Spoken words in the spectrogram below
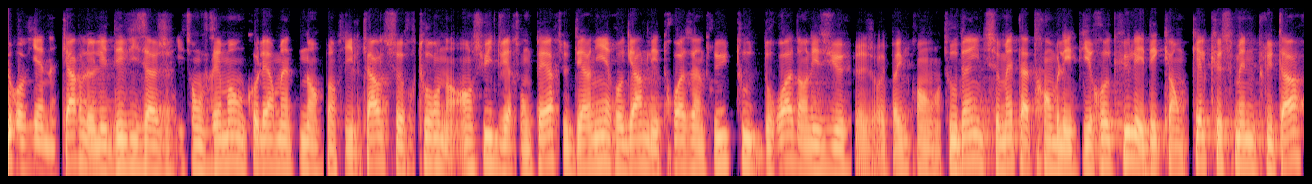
reviennent. Karl les dévisage. Ils sont vraiment en colère maintenant, pense-t-il. Karl se retourne ensuite vers son père. Ce dernier regarde les trois intrus tout droit dans les yeux. J'aurais pas eu le prendre. Soudain, ils se mettent à trembler, puis reculent et décampent. Quelques semaines plus tard,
